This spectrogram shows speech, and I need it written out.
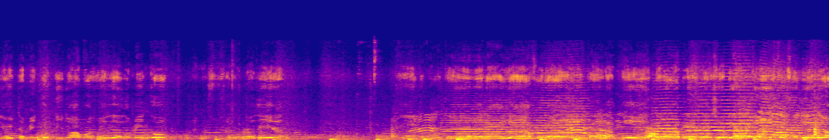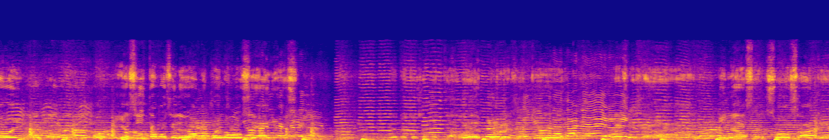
Y hoy también continuamos hoy día domingo, en nuestro segundo día. Y como ustedes verán ya el ambiente, la presentación de artistas el día de hoy. Y así estamos celebrando pues familia Cerzosa que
